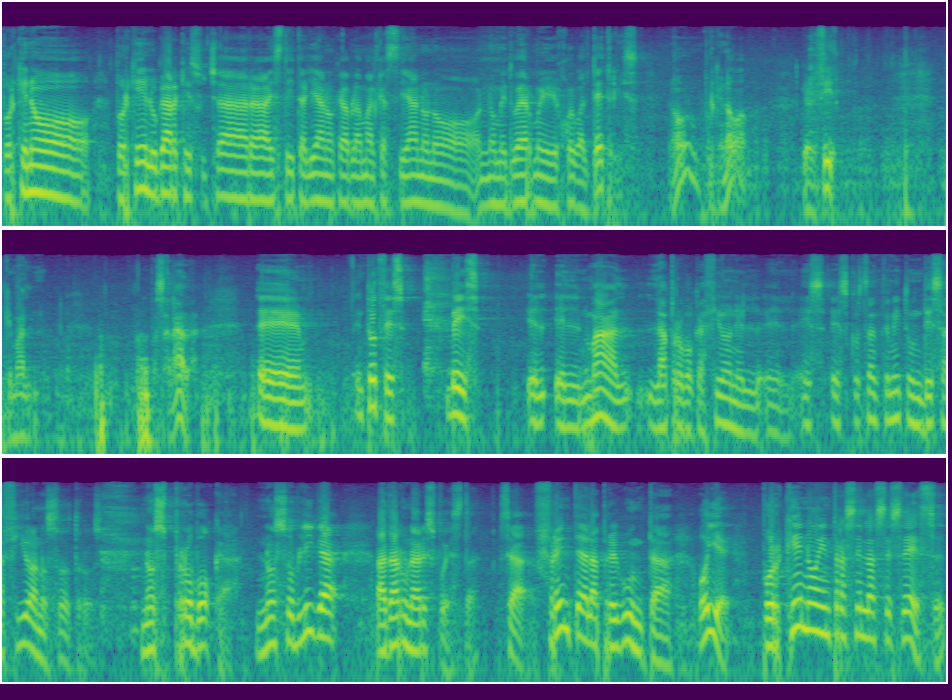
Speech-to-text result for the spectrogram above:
¿Por qué, no, ¿Por qué en lugar que escuchar a este italiano que habla mal castellano no, no me duermo y juego al Tetris? ¿No? ¿Por qué no? Quiero decir, qué mal, no pasa nada. Eh, entonces, veis, el, el, mal, la provocación, el, el, es, es, constantemente un desafío a nosotros. Nos provoca, nos obliga a dar una respuesta. O sea, frente a la pregunta, oye, ¿por qué no entras en las SS?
